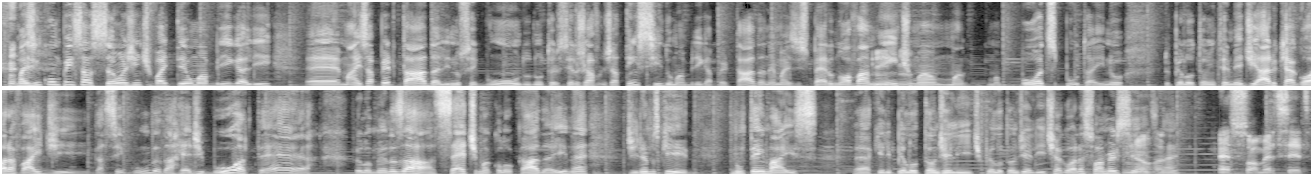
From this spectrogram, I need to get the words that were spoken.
mas em compensação a gente vai ter uma briga ali é, mais apertada ali no segundo, no terceiro, já, já tem sido uma briga apertada, né? Mas espero novamente uhum. uma, uma, uma, boa disputa aí no do pelotão intermediário, que agora vai de da segunda, da Red Bull até pelo menos a sétima colocada aí, né? Diríamos que não tem mais é, aquele pelotão de elite. Pelotão de elite agora é só a Mercedes, Não, né? É só Mercedes.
